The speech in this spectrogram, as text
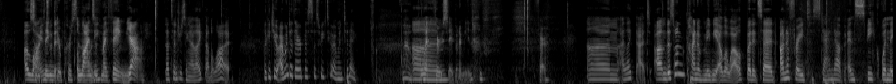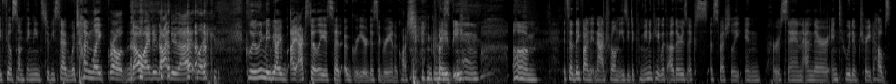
aligns something with that your personality aligns with my thing. Yeah. that's interesting i like that a lot look at you i went to therapist this week too i went today Wow. I went um, Thursday, but I mean fair um i like that um this one kind of made me lol but it said unafraid to stand up and speak when they feel something needs to be said which i'm like girl no i do not do that like clearly maybe i i accidentally said agree or disagree in a question. maybe. um it said they find it natural and easy to communicate with others ex- especially in person and their intuitive trait helps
